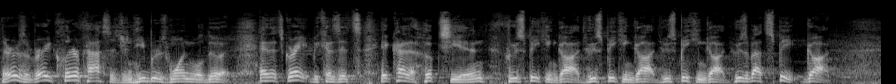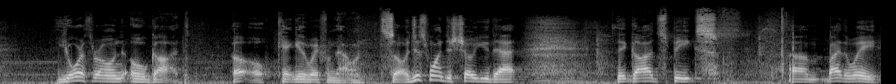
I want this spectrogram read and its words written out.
There is a very clear passage in Hebrews 1 will do it. And it's great because it's it kind of hooks you in. Who's speaking? God. Who's speaking? God. Who's speaking? God. Who's about to speak? God. Your throne, O God uh oh, can't get away from that one. So I just wanted to show you that, that God speaks. Um, by the way,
